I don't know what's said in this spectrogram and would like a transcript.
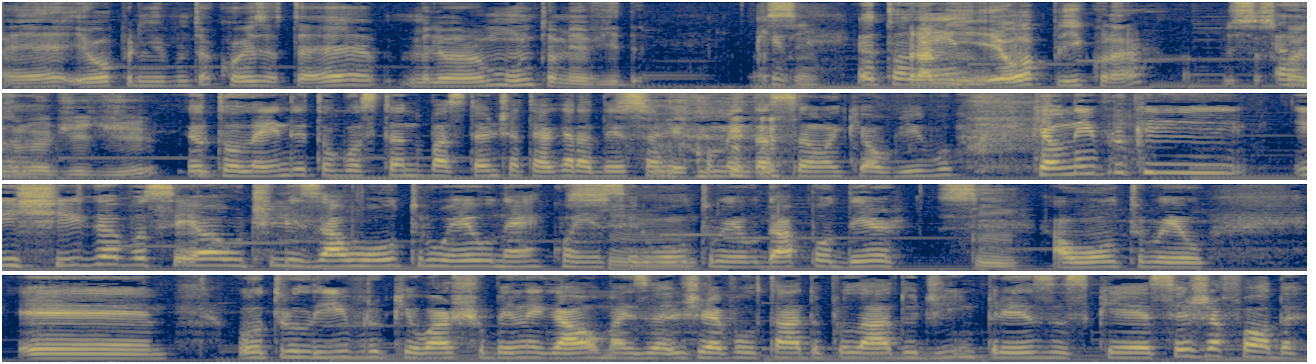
é, eu aprendi muita coisa, até melhorou muito a minha vida. Assim, Eu tô pra lendo. mim, eu aplico, né? Essas coisas Aham. no meu dia a dia. Eu tô lendo e tô gostando bastante, até agradeço a recomendação aqui ao vivo, que é um livro que instiga você a utilizar o outro eu, né? Conhecer Sim. o outro eu, dar poder Sim. ao outro eu. É, outro livro que eu acho bem legal, mas é- já é voltado pro lado de empresas, que é Seja Foda.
